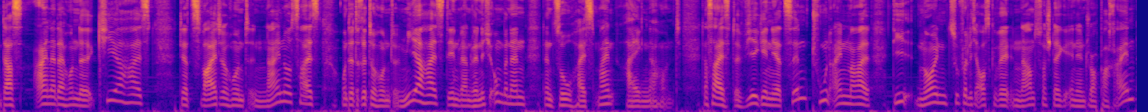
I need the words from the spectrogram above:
dass einer der Hunde Kia heißt, der zweite Hund Ninus heißt und der dritte Hund Mia heißt. Den werden wir nicht umbenennen, denn so heißt mein eigener Hund. Das heißt, wir gehen jetzt hin, tun einmal die neun zufällig ausgewählten Namensvorschläge in den Dropper rein,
